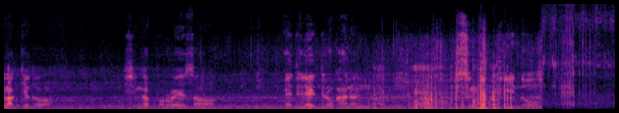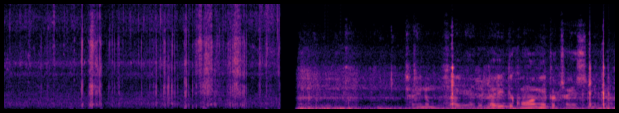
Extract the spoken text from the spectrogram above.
놀랍게도 싱가포르에서 애들레이드로 가는 승객들이 너무 저희는 무사히 애들레이드 공항에 도착했습니다.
